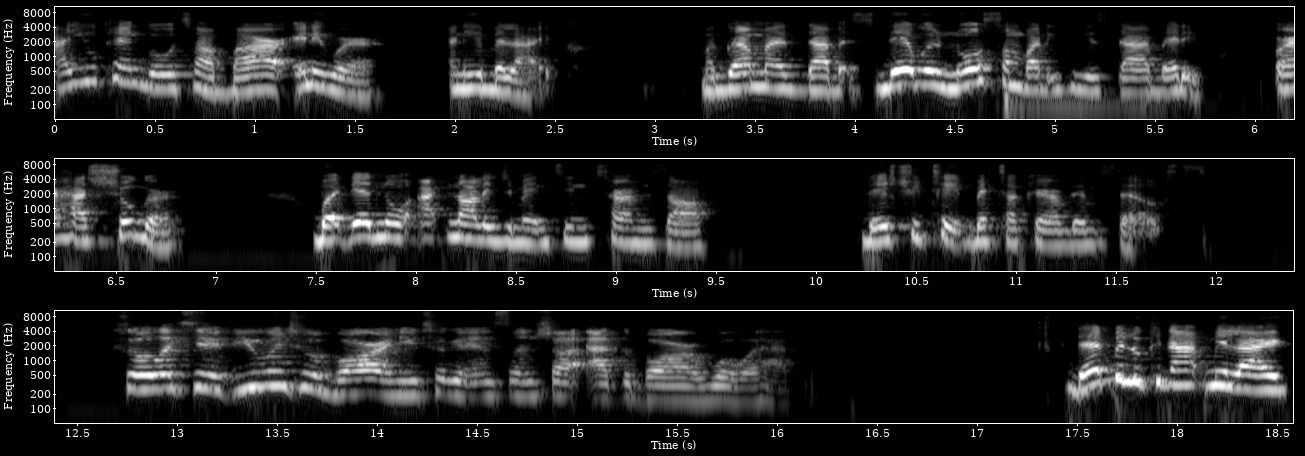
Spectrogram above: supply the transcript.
and you can go to a bar anywhere and you'll be like my grandma is diabetic they will know somebody who is diabetic or has sugar but there's no acknowledgement in terms of they should take better care of themselves So, Alexia, if you went to a bar and you took an insulin shot at the bar, what would happen? they'd be looking at me like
